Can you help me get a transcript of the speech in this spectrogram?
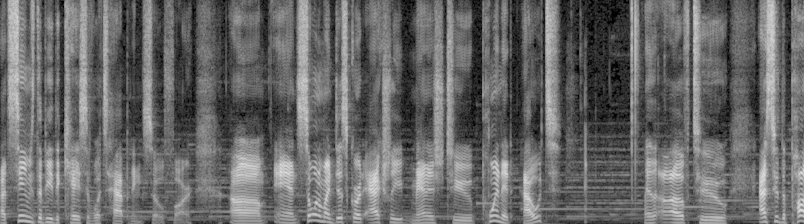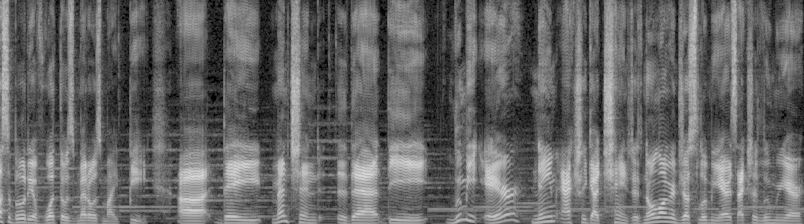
That seems to be the case of what's happening so far. Um, and someone in my Discord actually managed to point it out of to as to the possibility of what those medals might be. Uh, they mentioned that the Lumiere name actually got changed. It's no longer just Lumiere, it's actually Lumiere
